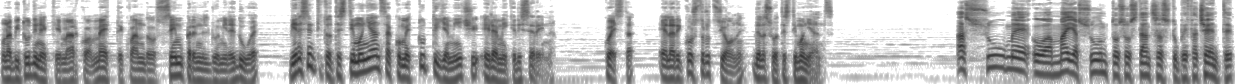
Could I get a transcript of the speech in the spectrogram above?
un'abitudine che Marco ammette quando, sempre nel 2002, viene sentito testimonianza come tutti gli amici e le amiche di Serena. Questa è la ricostruzione della sua testimonianza. Assume o ha mai assunto sostanza stupefacente?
